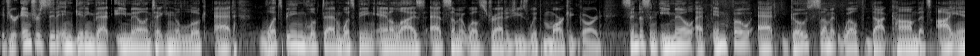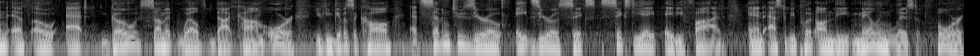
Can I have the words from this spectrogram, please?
If you're interested in getting that email and taking a look at what's being looked at and what's being analyzed at Summit Wealth Strategies with Market Guard, send us an email at info at gosummitwealth.com. That's I-N-F-O at gosummitwealth.com. Or you can give us a call at 720-806-6885 and ask to be put on the mailing list for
